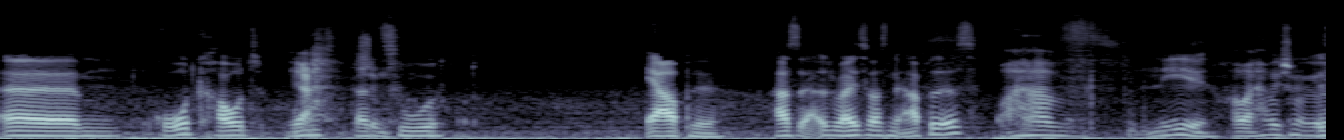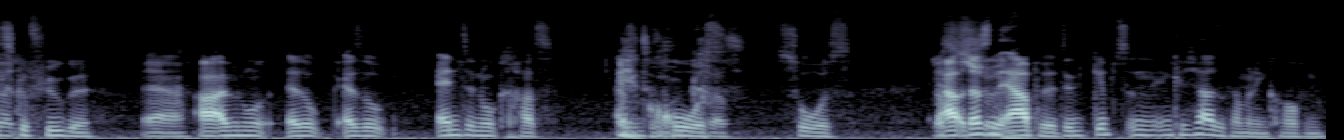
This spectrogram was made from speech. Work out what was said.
Ähm, Rotkraut Ja, und stimmt. dazu Erpel. Hast du, also, weißt du, was ein Erpel ist? Ah, nee, aber habe ich schon Ist gehört. Geflügel. ja. Ah, einfach nur, also, also Ente nur krass. Also Ente groß. krass. Soße. Das ja, ist das ist ein. Erpel. Den gibt's in, in Kirchhase, kann man den kaufen.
